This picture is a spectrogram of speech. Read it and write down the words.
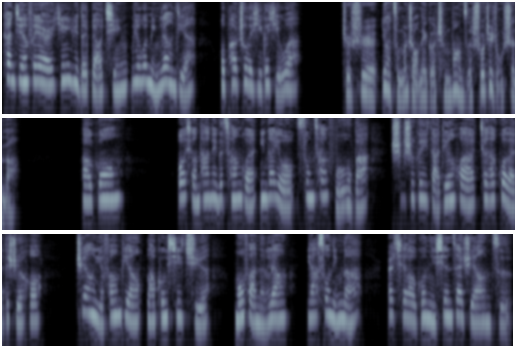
看见菲儿阴郁的表情略微明亮点，我抛出了一个疑问：只是要怎么找那个陈胖子说这种事呢？老公。我想他那个餐馆应该有送餐服务吧？是不是可以打电话叫他过来的时候，这样也方便老公吸取魔法能量，压缩灵能。而且老公你现在这样子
